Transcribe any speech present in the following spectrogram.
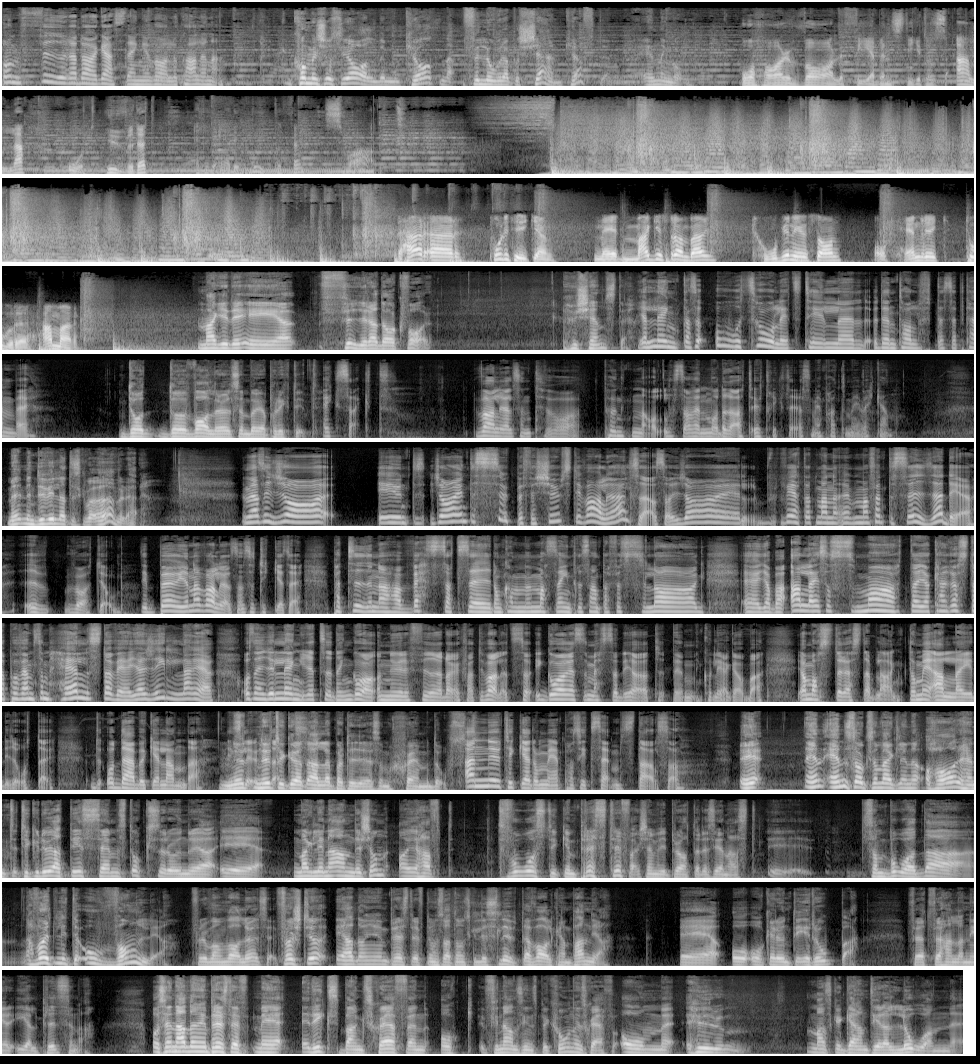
Om fyra dagar stänger vallokalerna. Kommer Socialdemokraterna förlora på kärnkraften än en gång? Och har valfebern stigit oss alla åt huvudet? Eller är det lite för svalt? Det här är Politiken med Maggie Strömberg, Torbjörn Nilsson och Henrik Torehammar. Maggie, det är fyra dagar kvar. Hur känns det? Jag längtar så otroligt till eh, den 12 september. Då, då valrörelsen börjar på riktigt? Exakt. Valrörelsen 2.0 som en moderat uttryckte det som jag pratade med i veckan. Men, men du vill att det ska vara över det här? Men alltså jag är ju inte, jag är inte superförtjust i valrörelser alltså. Jag eh, vet att man, eh, man får inte säga det i vårt jobb. I början av valrörelsen så tycker jag att partierna har vässat sig, de kommer med massa intressanta förslag. Eh, jag bara, alla är så smarta, jag kan rösta på vem som helst av er, jag gillar er. Och sen ju längre tiden går, och nu är det fyra dagar kvar till valet, så igår smsade jag typ en kollega och bara, jag måste rösta blankt, de är alla idioter. Och där brukar jag landa i nu, slutet. nu tycker du att alla partier är som skämdost? Ja, nu tycker jag de är på sitt sämsta alltså. Eh, en, en sak som verkligen har hänt, tycker du att det är sämst också då undrar jag? Eh, Magdalena Andersson har ju haft två stycken pressträffar sedan vi pratade senast, eh, som båda har varit lite ovanliga för att vara en valrörelse. Först hade hon ju en pressträff där hon sa att hon skulle sluta valkampanja eh, och åka runt i Europa för att förhandla ner elpriserna. Och sen hade han en pressträff med riksbankschefen och finansinspektionens chef om hur man ska garantera lån eh,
